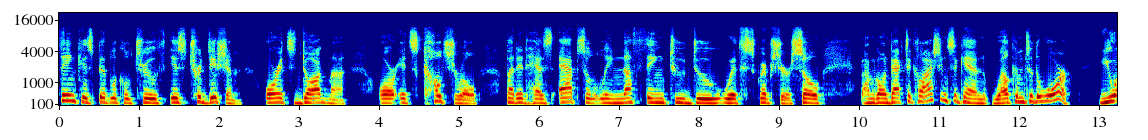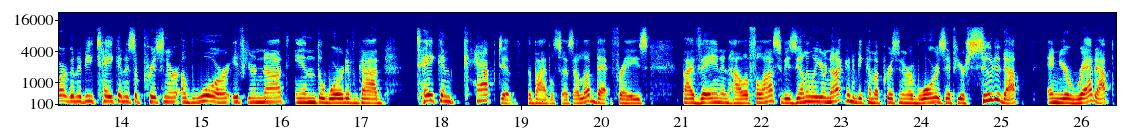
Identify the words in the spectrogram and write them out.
think is biblical truth is tradition or it's dogma or it's cultural, but it has absolutely nothing to do with scripture. So, I'm going back to Colossians again. Welcome to the war you are going to be taken as a prisoner of war if you're not in the word of God. Taken captive, the Bible says. I love that phrase by vain and hollow philosophies. The only way you're not going to become a prisoner of war is if you're suited up and you're read up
